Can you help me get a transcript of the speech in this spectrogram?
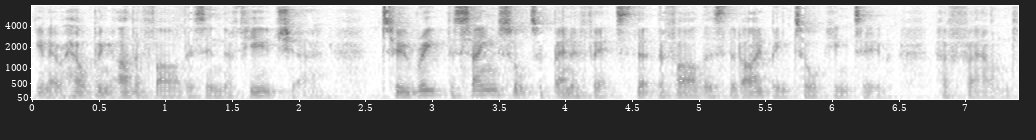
you know helping other fathers in the future to reap the same sorts of benefits that the fathers that I've been talking to have found.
